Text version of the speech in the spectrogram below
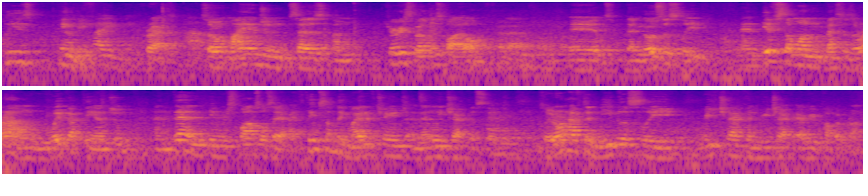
please ping me. Notify me. Correct. Ah. So my engine says, I'm curious about this file. It then goes to sleep. And if someone messes around, we wake up the engine, and then in response we'll say, I think something might have changed, and then we check the state. So you don't have to needlessly recheck and recheck every Puppet run.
